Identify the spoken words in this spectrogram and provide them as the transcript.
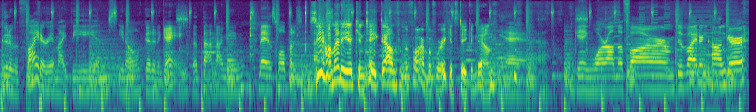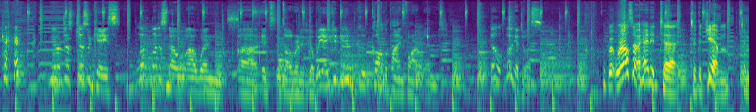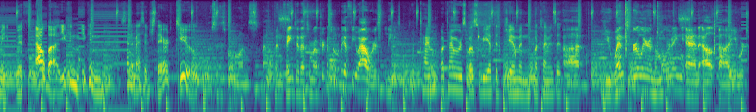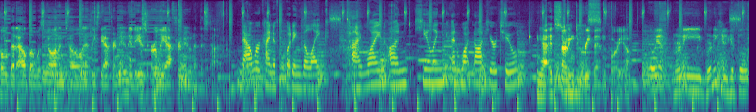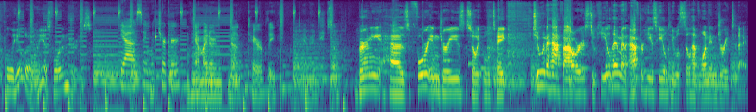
good of a fighter it might be and, you know, good in a gang, that then, I mean, may as well put it to the test. See how many it can take down from the farm before it gets taken down. Yeah. Gang war on the farm. Divide and conquer. you know, just just in case, let, let us know uh, when uh, it's it's all ready to go. But yeah, you can you can call the Pine Farm, and they'll they'll get to us. But we're also headed to to the gym to meet with Alba. You can you can send a message there too. Most of these Pokemon's been fainted at some rough treatment, so it'll be a few hours at least. What time? What time we were supposed to be at the gym, and what time is it? Uh, you went earlier in the morning, and Al- uh, you were told that Alba was gone until at least the afternoon. It is early afternoon at this time. now we're kind of putting the, like, timeline on healing and whatnot here, too. Yeah, it's starting to creep in for you. Oh yeah, Bernie Bernie can't get full, fully healed right now. He has four injuries. Yeah, same with Trigger. Mm-hmm. yeah, mine are not terribly damaged. So Bernie has four injuries, so it will take two and a half hours to heal him, and after he is healed, he will still have one injury today.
